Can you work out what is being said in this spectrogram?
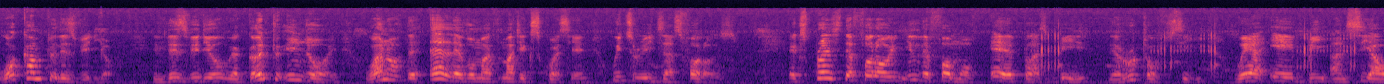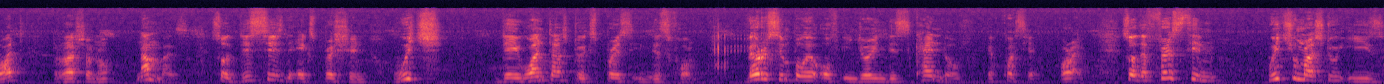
Welcome to this video. In this video, we are going to enjoy one of the A-level mathematics question which reads as follows. Express the following in the form of A plus B, the root of C, where A, B, and C are what? Rational numbers. So this is the expression which they want us to express in this form. Very simple way of enjoying this kind of a question. All right. So the first thing which you must do is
